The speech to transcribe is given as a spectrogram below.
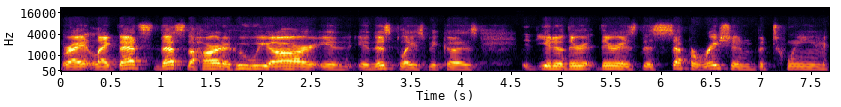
right? Like that's that's the heart of who we are in in this place because you know there there is this separation between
